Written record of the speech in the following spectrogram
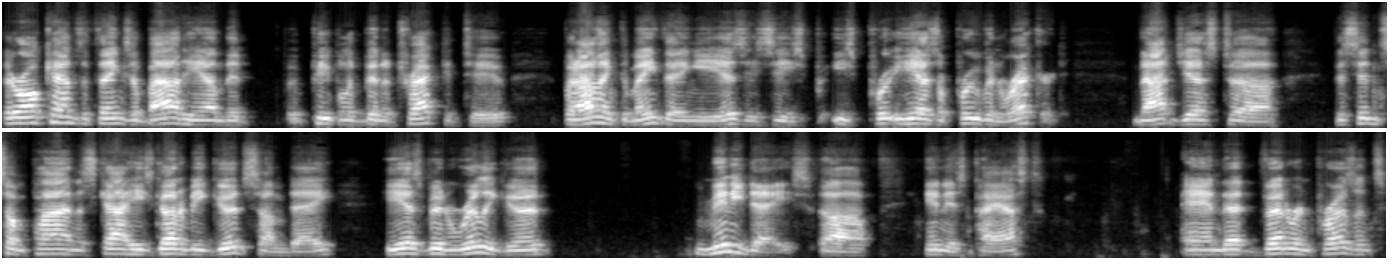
there are all kinds of things about him that people have been attracted to. But I think the main thing he is is he's he's he has a proven record, not just uh, this isn't some pie in the sky. He's going to be good someday. He has been really good many days uh, in his past, and that veteran presence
